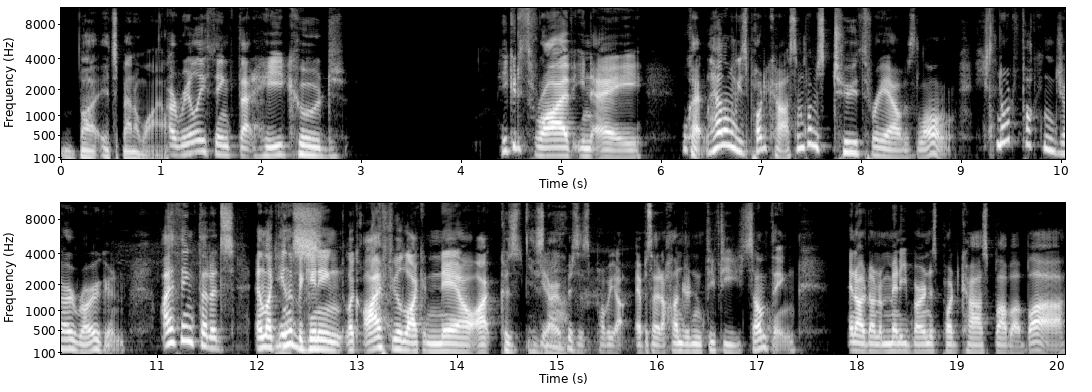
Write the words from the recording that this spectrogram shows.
but it's been a while. I really think that he could he could thrive in a okay, how long is his podcast? Sometimes two, three hours long. He's not fucking Joe Rogan. I think that it's and like in Yes. the beginning, like I feel like now I because He's you know not. this is probably uh, episode 150 something, and I've done a many bonus podcasts, blah blah blah.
